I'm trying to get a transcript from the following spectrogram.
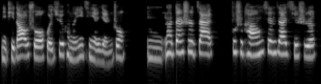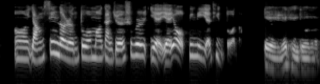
你提到说回去可能疫情也严重。嗯，那但是在富士康现在其实，嗯，阳性的人多吗？感觉是不是也也有病例也挺多的？对，也挺多的。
